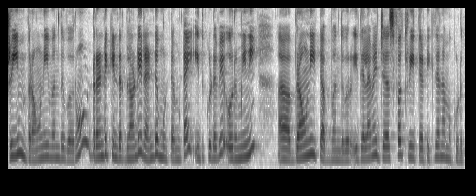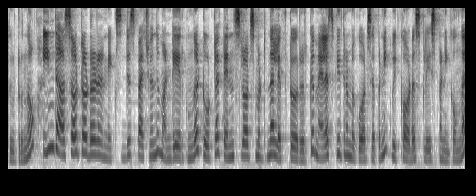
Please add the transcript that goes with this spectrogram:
ட்ரீம் ப்ரௌனி வந்து வரும். ரெண்டு கிண்டர் பிளாண்டி ரெண்டு முட்டை மிட்டாய். இது கூடவே ஒரு மினி ப்ரௌனி டப் வந்து வரும். இது எல்லாமே ஜஸ்ட் ஃபார் த்ரீ தேர்ட்டிக்கு தான் நம்ம கொடுத்துட்டு இருந்தோம். இந்த அசர்ட்டோட நெக்ஸ்ட் டிஸ்பேச் வந்து மண்டே இருக்குங்க. டோட்டலாக டென் ஸ்லாட்ஸ் மட்டும்தான் லெஃப்ட் ஓவர் இருக்குது மேலே ஸ்கீத் நமக்கு வாட்ஸ்அப் பண்ணி குவிக் ஆர்டர்ஸ் ப்ளேஸ் பண்ணிக்கோங்க.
